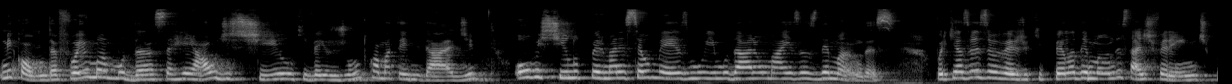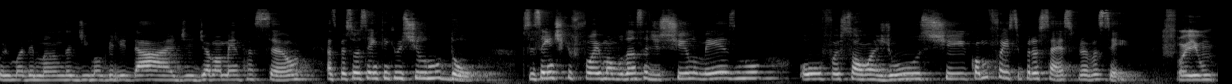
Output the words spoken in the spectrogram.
me conta, foi uma mudança real de estilo que veio junto com a maternidade, ou o estilo permaneceu mesmo e mudaram mais as demandas? Porque às vezes eu vejo que pela demanda está diferente, por uma demanda de mobilidade, de amamentação, as pessoas sentem que o estilo mudou. Você sente que foi uma mudança de estilo mesmo ou foi só um ajuste? Como foi esse processo para você? Foi um,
